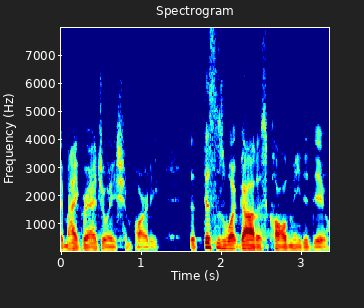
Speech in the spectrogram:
at my graduation party, that this is what God has called me to do.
